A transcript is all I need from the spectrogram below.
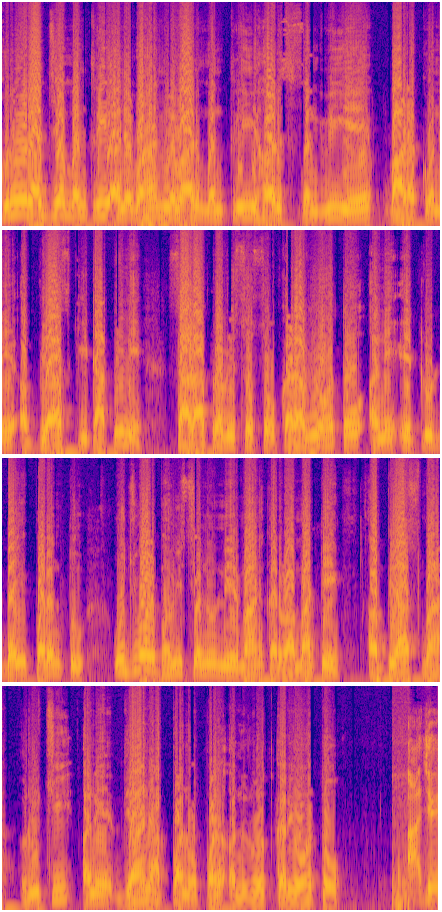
ગૃહ રાજ્ય મંત્રી અને વાહન વ્યવહાર મંત્રી હર્ષ સંઘવીએ બાળકોને અભ્યાસ કીટ આપીને શાળા પ્રવેશોત્સવ કરાવ્યો હતો અને એટલું જ નહીં, પરંતુ ઉજ્જવળ ભવિષ્યનું નિર્માણ કરવા માટે અભ્યાસમાં રુચિ અને ધ્યાન આપવાનો પણ અનુરોધ કર્યો હતો. આજે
